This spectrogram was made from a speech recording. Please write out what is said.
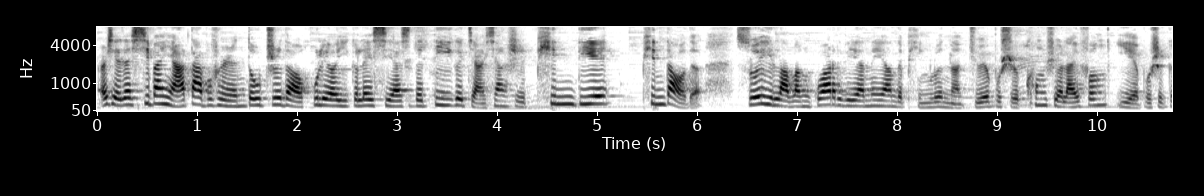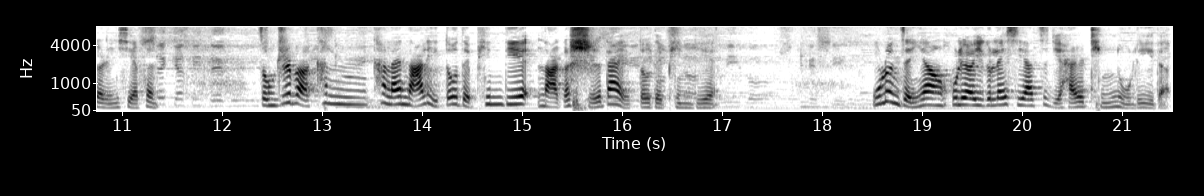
而且在西班牙，大部分人都知道胡里奥·伊格雷西亚斯的第一个奖项是拼爹拼到的。所以拉万瓜迪亚那样的评论呢，绝不是空穴来风，也不是个人泄愤。总之吧，看看来哪里都得拼爹，哪个时代都得拼爹。无论怎样，胡里奥·伊格雷西亚自己还是挺努力的。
